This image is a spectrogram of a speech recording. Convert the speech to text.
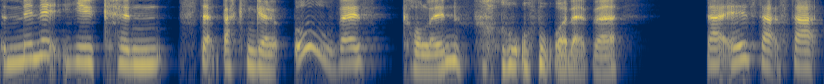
the minute you can step back and go, oh, there's Colin or whatever, that is that's that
